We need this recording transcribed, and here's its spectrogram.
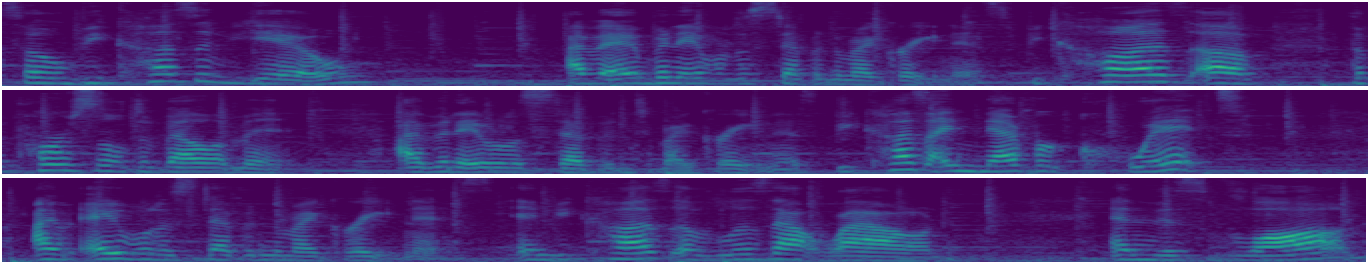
So because of you, I've been able to step into my greatness. Because of the personal development, I've been able to step into my greatness. Because I never quit, I'm able to step into my greatness. And because of Liz Out Loud and this vlog,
